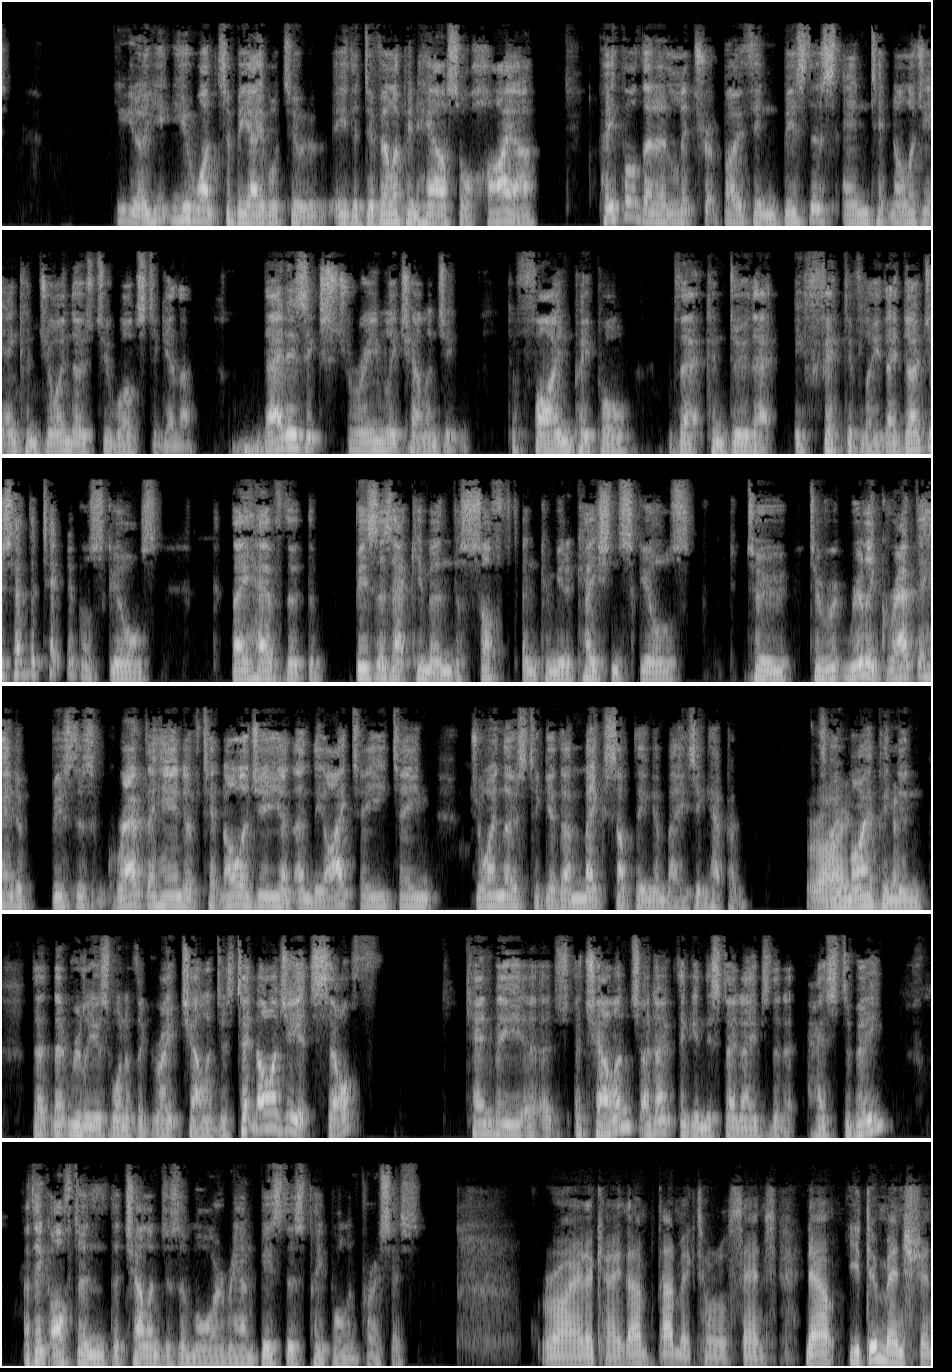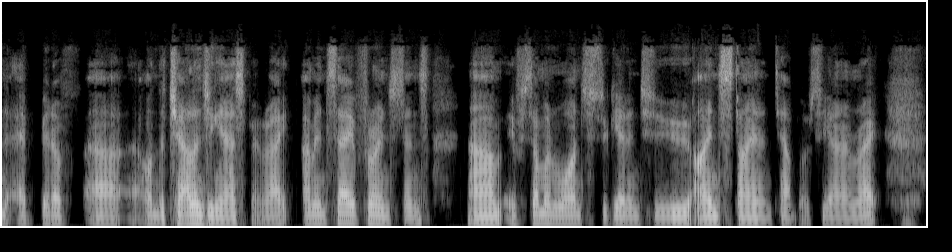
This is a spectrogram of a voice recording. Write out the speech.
you know you, you want to be able to either develop in house or hire people that are literate both in business and technology and can join those two worlds together. That is extremely challenging to find people that can do that effectively. They don't just have the technical skills, they have the, the business acumen, the soft and communication skills to, to re- really grab the hand of business, grab the hand of technology and, and the IT team, join those together, make something amazing happen. Right. So, in my opinion, that, that really is one of the great challenges. Technology itself can be a, a challenge. I don't think in this day and age that it has to be. I think often the challenges are more around business, people, and process. Right. Okay. That that makes total sense. Now, you do mention a bit of uh, on the challenging aspect, right? I mean, say for instance, um, if someone wants to get into Einstein and Tableau CRM, right?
